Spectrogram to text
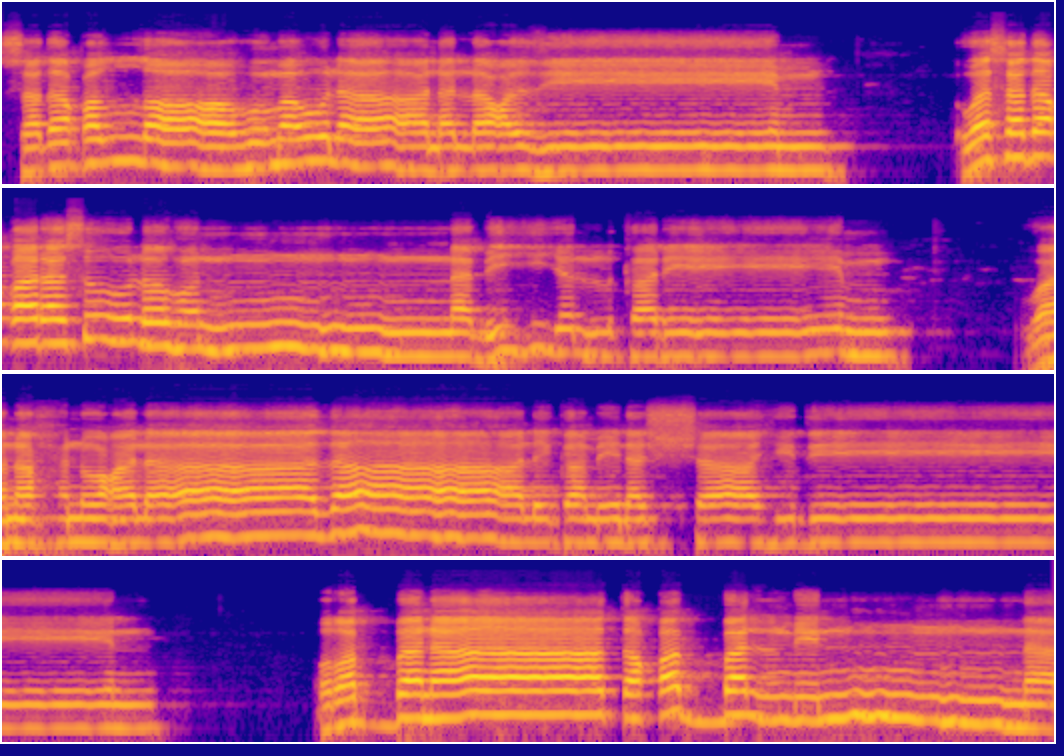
صدق الله مولانا العظيم. وصدق رسوله النبي الكريم. ونحن على ذلك من الشاهدين. ربنا تقبل منا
